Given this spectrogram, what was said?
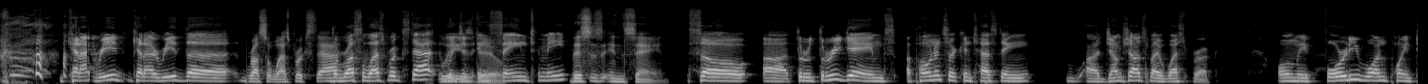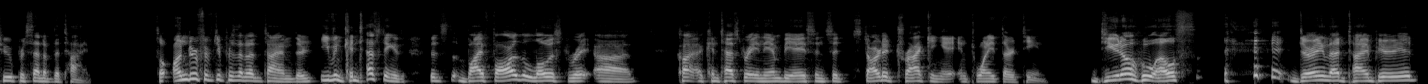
Jr. Can I read? Can I read the Russell Westbrook stat. the Russell Westbrook stat, which is do. insane to me? this is insane. So uh, through three games, opponents are contesting uh, jump shots by Westbrook only forty one point two percent of the time. So under fifty percent of the time, they're even contesting it. It's by far the lowest rate, uh, contest rate in the NBA since it started tracking it in 2013. Do you know who else during that time period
